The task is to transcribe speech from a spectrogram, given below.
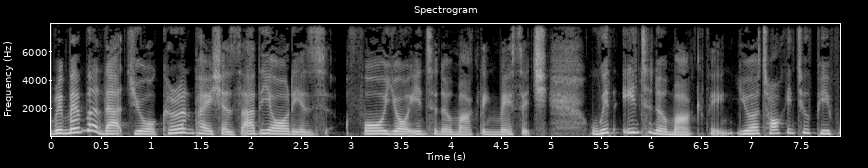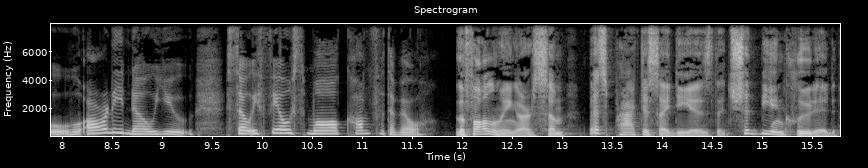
Remember that your current patients are the audience for your internal marketing message. With internal marketing, you are talking to people who already know you, so it feels more comfortable. The following are some best practice ideas that should be included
